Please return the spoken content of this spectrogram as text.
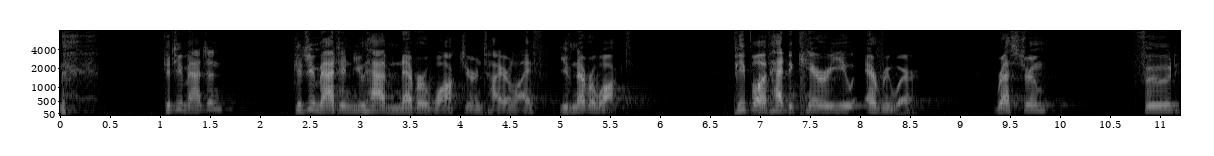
Could you imagine? Could you imagine you have never walked your entire life? You've never walked. People have had to carry you everywhere restroom, food,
